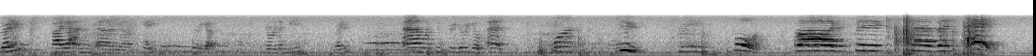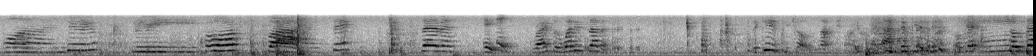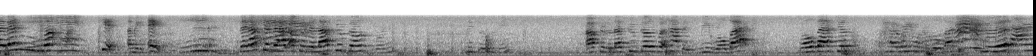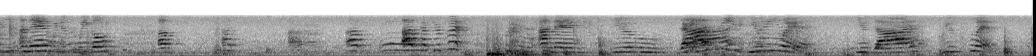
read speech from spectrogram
Ready? Kaya and, and uh, Kate. Here we go. Jordan B. Ready? And one, two, three. Here we go. And one, two, three, four, five, six, seven, eight. One, two, three, four, five, six, seven, eight. Eight. Right? So what is seven? The kids you chose, not? So seven, kiss. I mean eight. Then after that, after the last group goes, please me. After the last group goes, what happens? We roll back. Roll back just however you want to roll back. Good. And then we just wiggle up, up, up, up, up, touch your foot. And then you dive, you swim. You dive,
